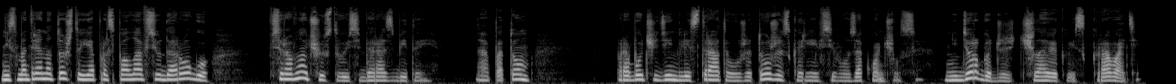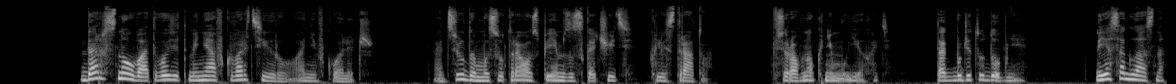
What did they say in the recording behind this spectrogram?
Несмотря на то, что я проспала всю дорогу, все равно чувствую себя разбитой. А потом рабочий день Листрата уже тоже, скорее всего, закончился. Не дергать же человека из кровати. Дар снова отвозит меня в квартиру, а не в колледж. Отсюда мы с утра успеем заскочить к Листрату. Все равно к нему ехать. Так будет удобнее. Я согласна.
